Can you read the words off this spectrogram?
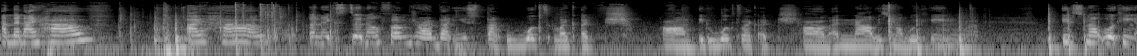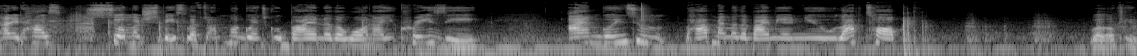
and then I have I have an external thumb drive that used that worked like a charm. It worked like a charm and now it's not working. It's not working and it has so much space left. I'm not going to go buy another one. Are you crazy? I'm going to have my mother buy me a new laptop. Well, okay,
